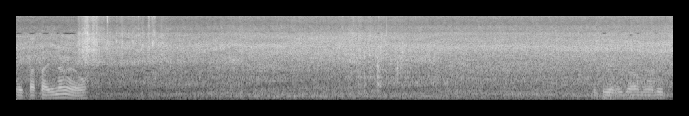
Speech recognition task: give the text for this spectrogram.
May patay na nga oh. Ito yung iba mga lods.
